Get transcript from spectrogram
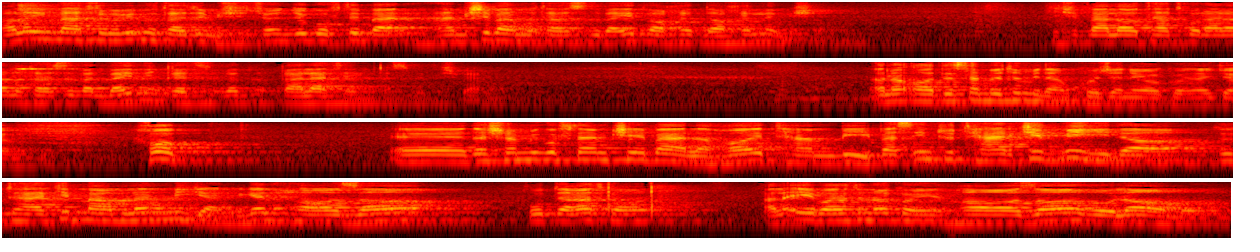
حالا این رو ببین متوجه میشه چون اینجا گفته بر همیشه بر متوسط بعید داخل داخل نمیشه. میشه ولا تدخل علی المتوسط و البعید این قسمت غلطه این قسمتش برام الان آدرسم بهتون میدم کجا نگاه کنید. خب داشتم می‌گفتم که بله های تنبیه. پس این تو ترکیب میگید. تو ترکیب معمولا میگن. میگن هازا خوب دقت کن. الان عبارت نکنید. هازا غلامون.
